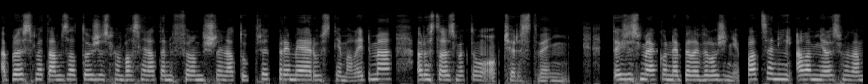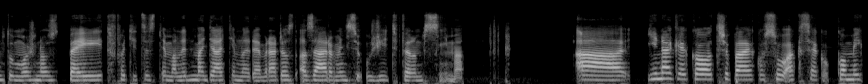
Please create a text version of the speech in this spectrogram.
a byli jsme tam za to, že jsme vlastně na ten film šli na tu předpremiéru s těma lidma a dostali jsme k tomu občerstvení. Takže jsme jako nebyli vyloženě placený, ale měli jsme tam tu možnost bejt, fotit se s těma lidma, dělat těm lidem radost a zároveň si užít film s nima. A jinak jako třeba jako jsou akce jako Comic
